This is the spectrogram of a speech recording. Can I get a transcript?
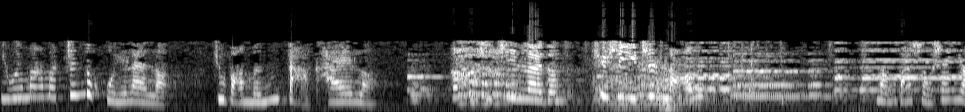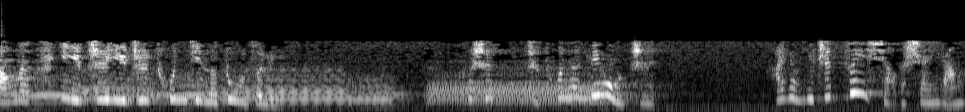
以为妈妈真的回来了，就把门打开了。可是进来的却是一只狼，狼把小山羊们一只一只吞进了肚子里，可是只吞了六只，还有一只最小的山羊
